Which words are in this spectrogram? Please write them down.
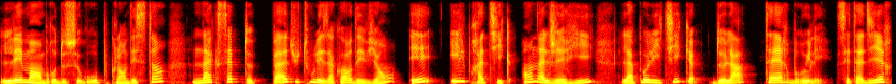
Les membres de ce groupe clandestin n'acceptent pas du tout les accords d'Évian et ils pratiquent en Algérie la politique de la terre brûlée, c'est-à-dire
